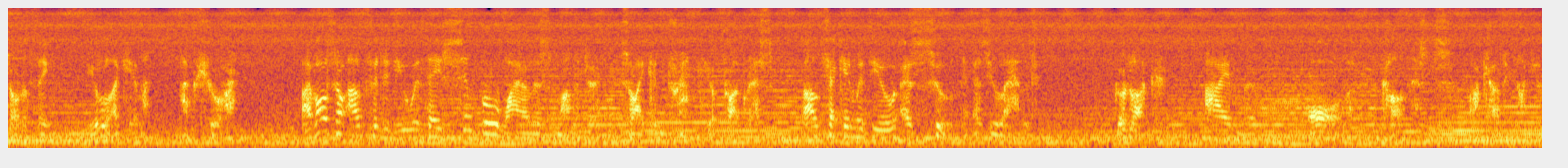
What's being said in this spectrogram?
sort of thing. You'll like him, I'm sure. I've also outfitted you with a simple wireless monitor so I can track your progress. I'll check in with you as soon as you land. Good luck. I'm... all colonists are counting on you.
